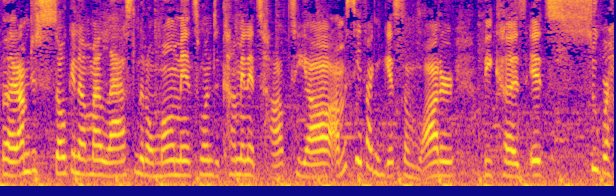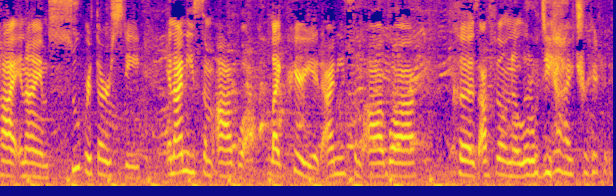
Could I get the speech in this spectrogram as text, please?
but I'm just soaking up my last little moments. Wanted to come in and talk to y'all. I'm gonna see if I can get some water because it's super hot and I am super thirsty and I need some agua, like period. I need some agua because I'm feeling a little dehydrated.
